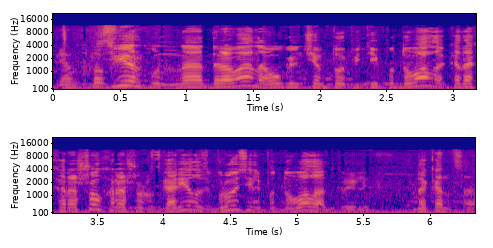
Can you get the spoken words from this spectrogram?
Прям в топ? Сверху на дрова, на уголь чем топите и поддувало. Когда хорошо-хорошо разгорелось, бросили, поддувало, открыли. До конца.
